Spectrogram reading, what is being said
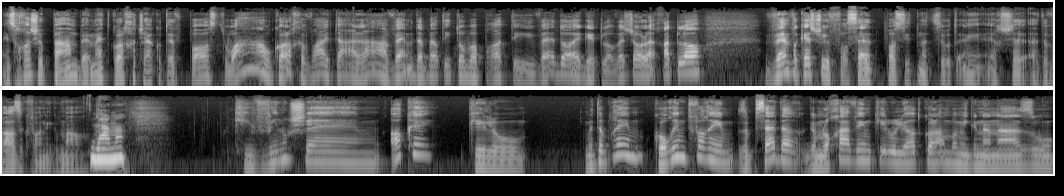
אני זוכר שפעם באמת כל אחד שהיה כותב פוסט, וואו, כל החברה הייתה עליו, ומדברת איתו בפרטי, ודואגת לו, ושולחת לו, ומבקש שהוא יפרסם את פוסט התנצלות. אני חושב שהדבר הזה כבר נגמר. למה? כי הבינו ש... אוקיי, כאילו, מדברים, קורים דברים, זה בסדר, גם לא חייבים כאילו להיות כל היום במגננה הזו,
